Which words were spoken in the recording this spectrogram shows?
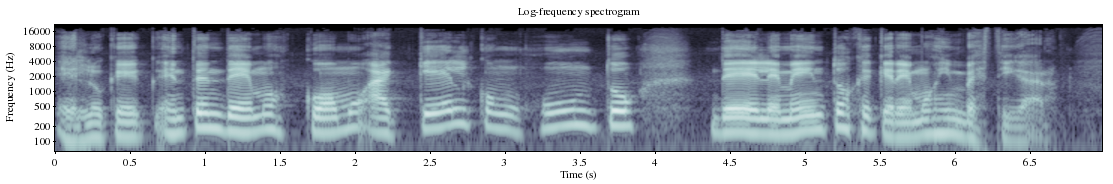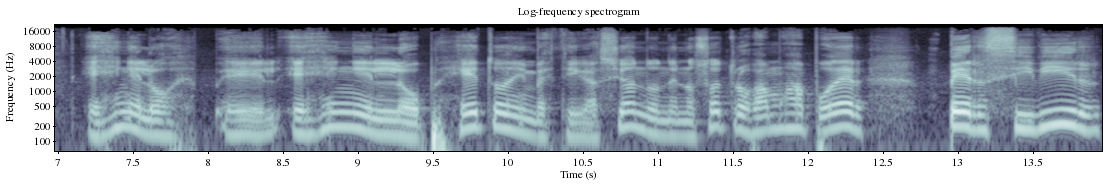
es lo que entendemos como aquel conjunto de elementos que queremos investigar. Es en el, es en el objeto de investigación donde nosotros vamos a poder percibir,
